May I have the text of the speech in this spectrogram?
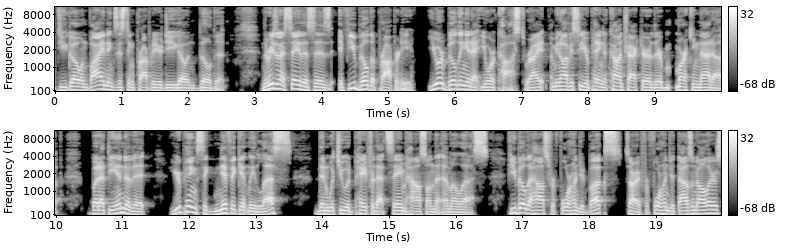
do you go and buy an existing property or do you go and build it? And the reason I say this is if you build a property, you are building it at your cost, right? I mean, obviously, you're paying a contractor, they're marking that up. But at the end of it, you're paying significantly less than what you would pay for that same house on the MLS. If you build a house for 400 bucks, sorry, for $400,000,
